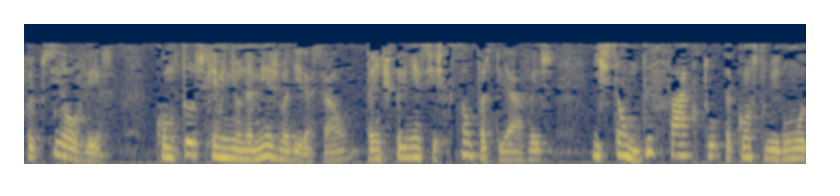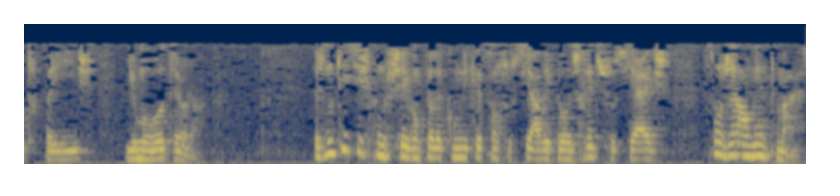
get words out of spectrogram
foi possível ver como todos caminham na mesma direção, têm experiências que são partilháveis e estão de facto a construir um outro país e uma outra Europa. As notícias que nos chegam pela comunicação social e pelas redes sociais são geralmente más.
